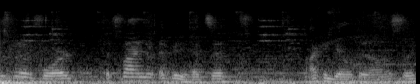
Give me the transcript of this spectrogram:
Just moving forward. It's fine if he hits it. I can deal with it, honestly.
